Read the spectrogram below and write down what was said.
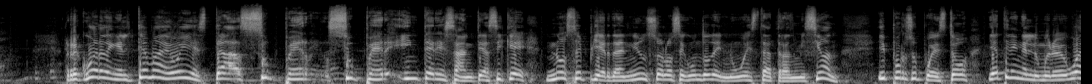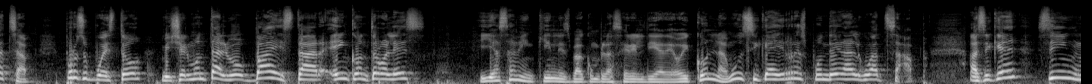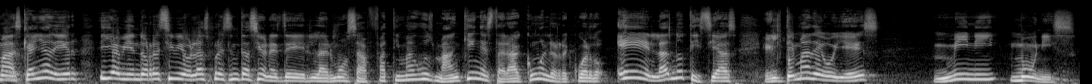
Recuerden, el tema de hoy está súper, súper interesante, así que no se pierdan ni un solo segundo de nuestra transmisión. Y por supuesto, ya tienen el número de WhatsApp. Por supuesto, Michelle Montalvo va a estar en controles. Y ya saben quién les va a complacer el día de hoy con la música y responder al WhatsApp. Así que, sin más que añadir, y habiendo recibido las presentaciones de la hermosa Fátima Guzmán, quien estará, como les recuerdo, en las noticias, el tema de hoy es Mini Munis.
